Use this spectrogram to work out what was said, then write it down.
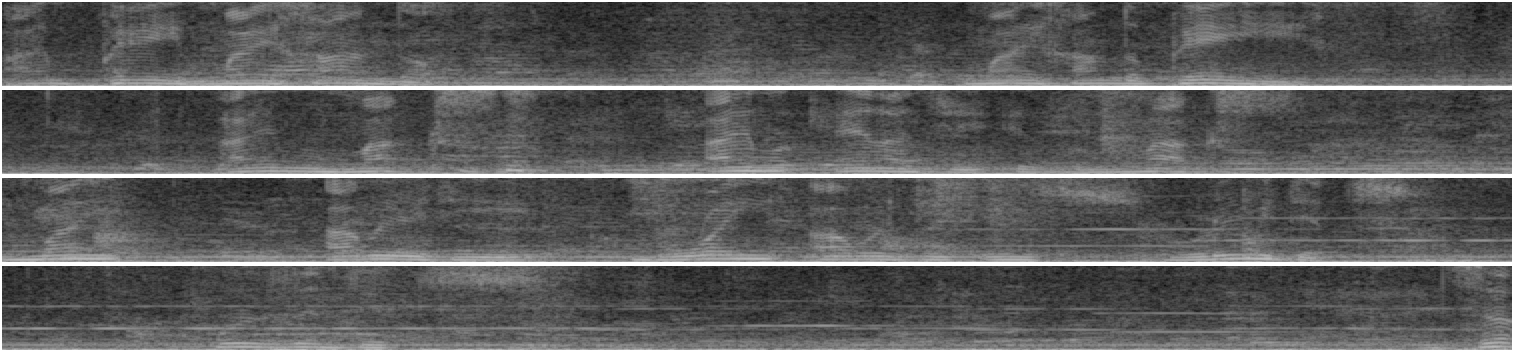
I'm pain my hand my hand pain I'm max I'm energy is max. My ability brain ability is limited presented. The uh,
